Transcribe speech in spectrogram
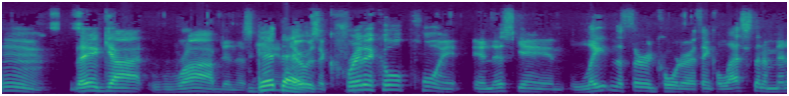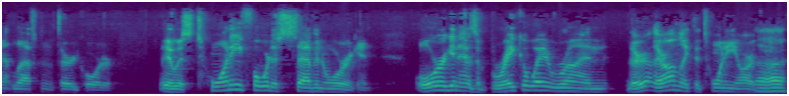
Mm, they got robbed in this game. There was a critical point in this game late in the third quarter. I think less than a minute left in the third quarter. It was 24 to 7 Oregon. Oregon has a breakaway run. They're they're on like the 20 yard line. Uh-huh.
